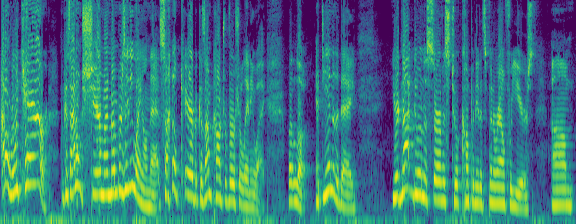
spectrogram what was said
I don't really care because I don't share my numbers anyway on that. So I don't care because I'm controversial anyway. But look, at the end of the day, you're not doing a service to a company that's been around for years. Um,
